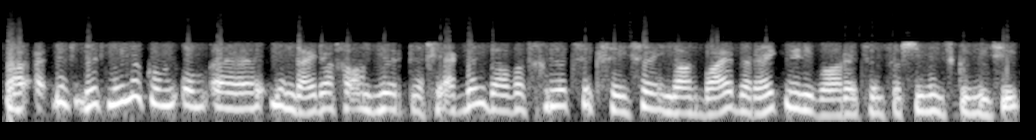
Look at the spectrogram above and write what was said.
Ja, dis dis moeilik om om 'n uh, eenduidige antwoord te gee. Ek dink daar was groot suksesse en daar's baie bereik met die waarheids- en versoeningskommissie,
